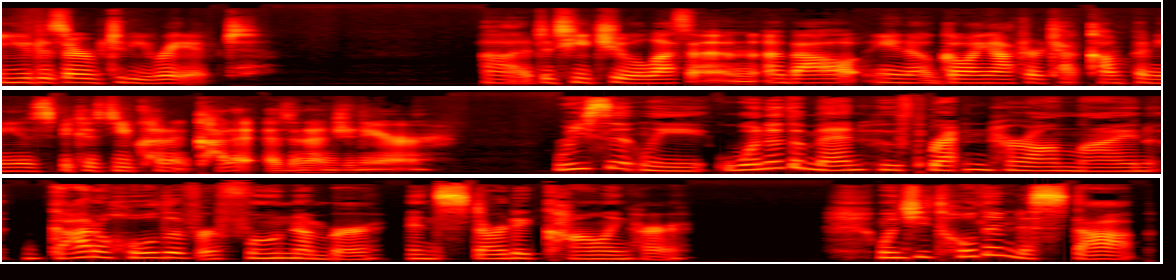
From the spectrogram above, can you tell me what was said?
you deserve to be raped. Uh, to teach you a lesson about, you know, going after tech companies because you couldn't cut it as an engineer. Recently, one of the men who threatened her online got a hold of her phone number and started calling her. When she told him to stop,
